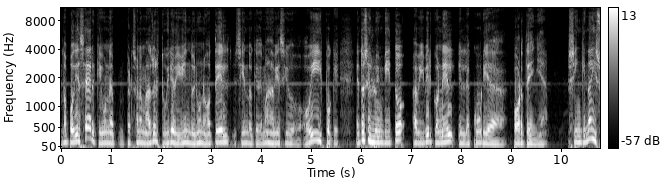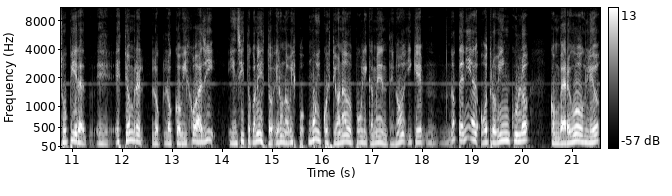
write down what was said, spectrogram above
no podía ser que una persona mayor estuviera viviendo en un hotel, siendo que además había sido obispo, que entonces lo invitó a vivir con él en la curia porteña. Sin que nadie supiera, eh, este hombre lo, lo cobijó allí insisto con esto, era un obispo muy cuestionado públicamente, ¿no? Y que mm, no tenía otro vínculo con Bergoglio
